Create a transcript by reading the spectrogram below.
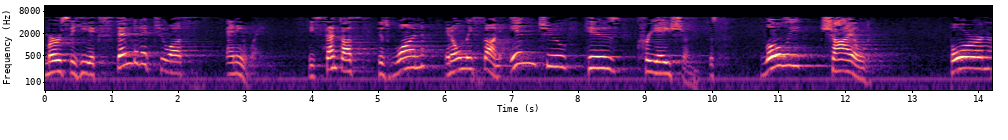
mercy, He extended it to us anyway. He sent us His one and only Son into His creation. This lowly child born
